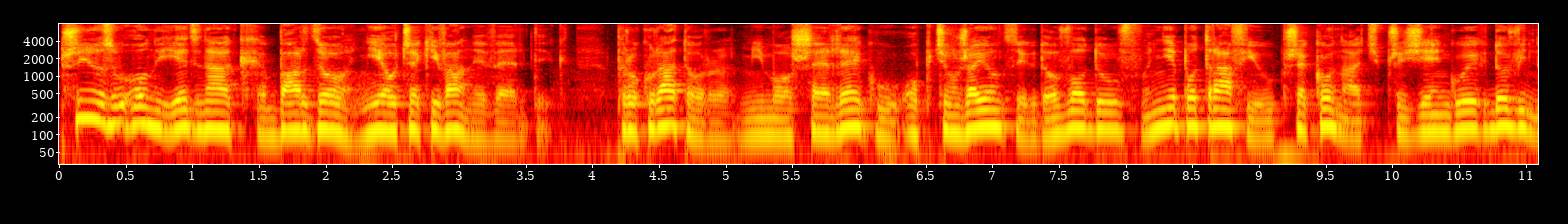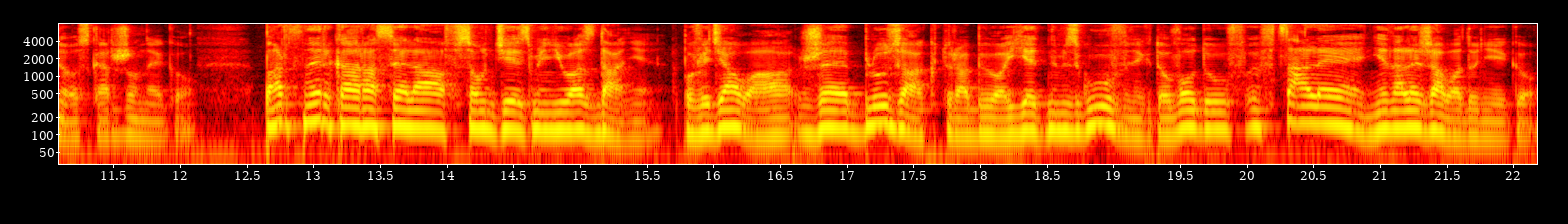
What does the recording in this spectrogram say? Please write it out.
Przyniósł on jednak bardzo nieoczekiwany werdykt. Prokurator, mimo szeregu obciążających dowodów, nie potrafił przekonać przysięgłych do winy oskarżonego. Partnerka Russella w sądzie zmieniła zdanie. Powiedziała, że bluza, która była jednym z głównych dowodów, wcale nie należała do niego.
